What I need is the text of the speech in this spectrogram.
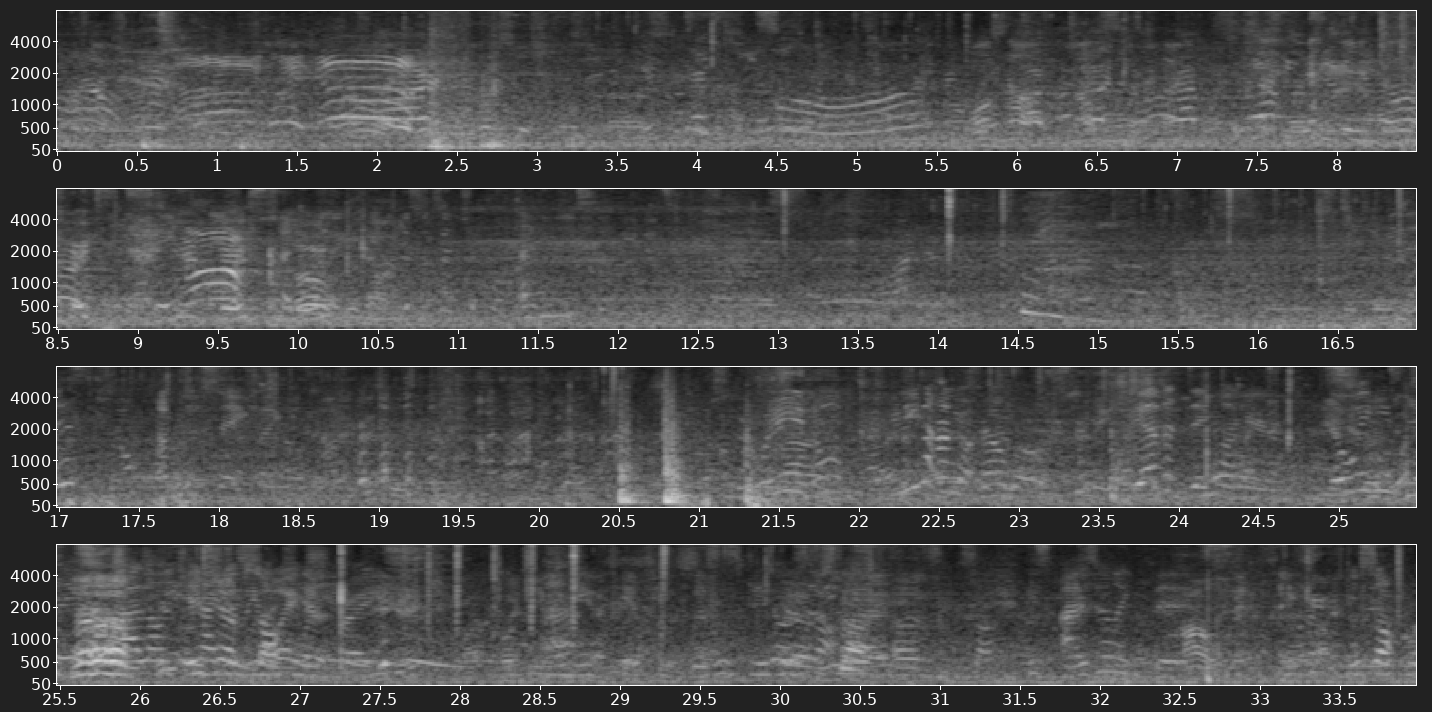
I'm just saying, like. What are you doing? You need it on your elbow. You have a dick on your. The way he plays It's just software, right? This is speaking of soft, of soft. His eyes are like this. The sophomore TK. Bro. They're just like, they're just like, oh my god, Johnny. Like, Vamos, Super C, vamos, vamos! and he's like, he's like, like, no, but she wanted to pass it. It was like, no, it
